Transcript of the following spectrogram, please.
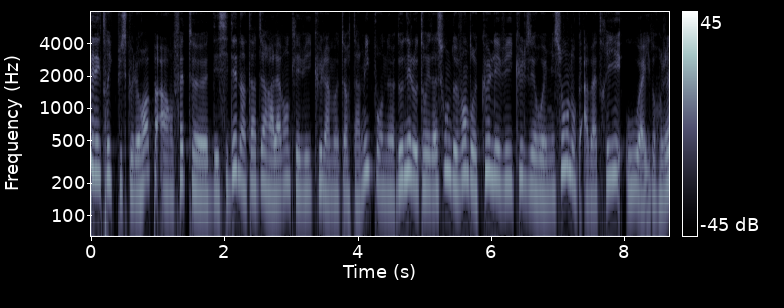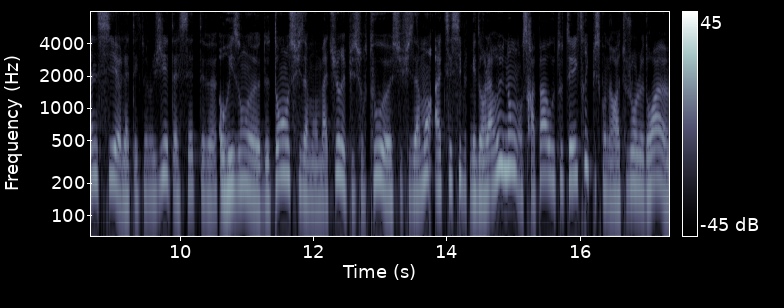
électrique puisque l'Europe a en fait euh, décidé d'interdire à la vente les véhicules à moteur thermique pour ne donner l'autorisation de vendre que les véhicules zéro émission, donc à batterie ou à hydrogène si euh, la technologie est à cet euh, horizon de temps suffisamment mature et puis surtout suffisamment accessible. Mais dans la rue, non, on sera pas au tout électrique puisqu'on aura toujours le droit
